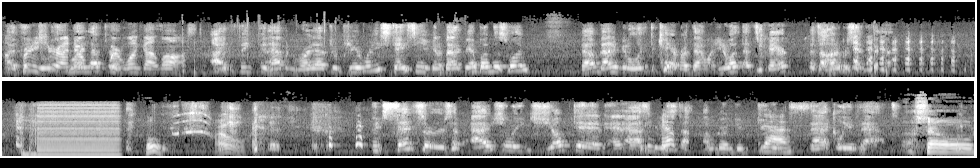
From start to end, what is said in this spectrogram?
I I'm think pretty sure I know right after- where one got lost. I think it happened right after puberty. Stacy, you're going to back me up on this one? Now, I'm not even going to look at the camera at that one. You know what? That's fair. That's 100% fair. ooh, Oh, the censors have actually jumped in and asked me to stop. I'm going to do Yeah. exactly that. So,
